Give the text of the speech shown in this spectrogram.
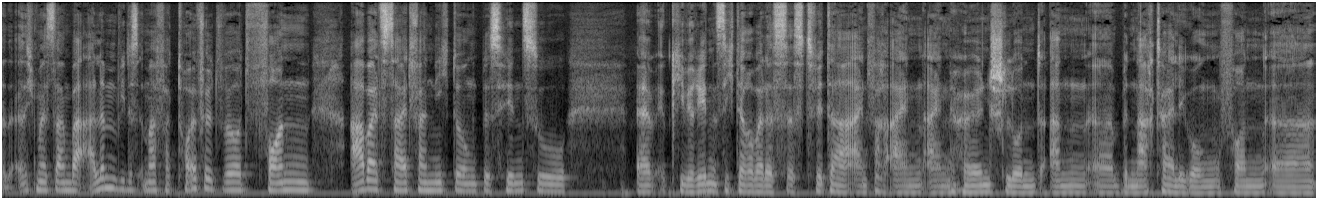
also ich muss sagen, bei allem, wie das immer verteufelt wird, von Arbeitszeitvernichtung bis hin zu äh, Okay, wir reden jetzt nicht darüber, dass das Twitter einfach ein, ein Höllenschlund an äh, Benachteiligungen von, äh,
